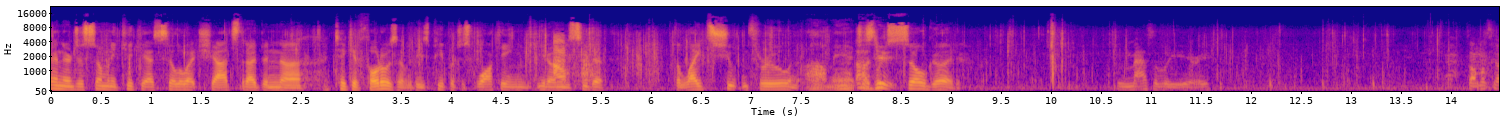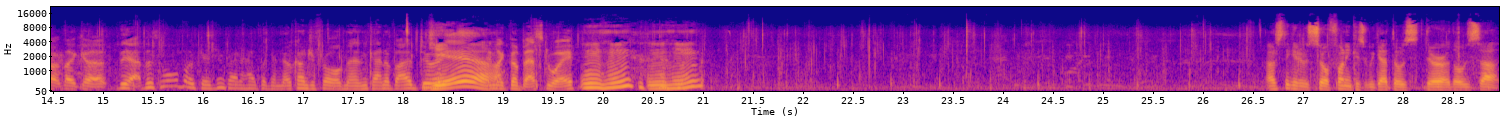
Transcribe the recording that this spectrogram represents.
Man, there are just so many kick-ass silhouette shots that I've been uh, taking photos of. These people just walking, you know, and you see the the lights shooting through, and oh man, it Oh, just dude. looks so good. massively eerie. It's almost got like a yeah. This whole location kind of has like a No Country for Old Men kind of vibe to it. Yeah. in like the best way. Mm-hmm. Mm-hmm. I was thinking it was so funny because we got those. There are those uh,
